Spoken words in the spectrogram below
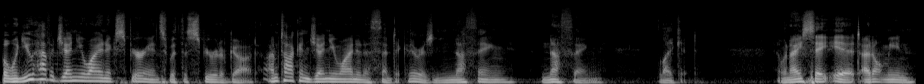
but when you have a genuine experience with the Spirit of God, I'm talking genuine and authentic, there is nothing, nothing like it. And when I say it, I don't mean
